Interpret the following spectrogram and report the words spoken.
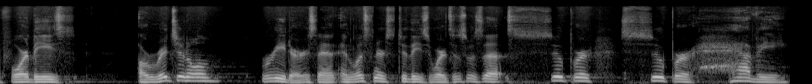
for these original readers and, and listeners to these words. This was a super, super heavy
